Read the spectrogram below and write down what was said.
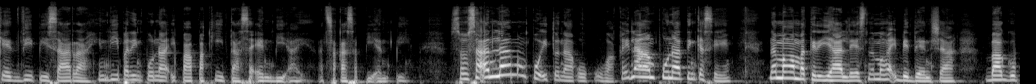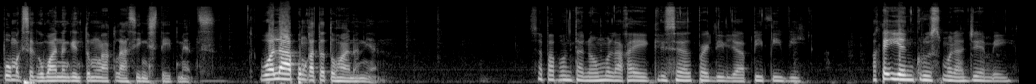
kay VP Sara, hindi pa rin po na ipapakita sa NBI at saka sa PNP. So saan lamang po ito nakukuha? Kailangan po natin kasi ng mga materyales, ng mga ebidensya bago po magsagawa ng ganitong mga klaseng statements. Wala pong katotohanan yan. Sa papong tanong mula kay Clisel Pardilla, PTV. Kay Ian Cruz mula, GMA.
